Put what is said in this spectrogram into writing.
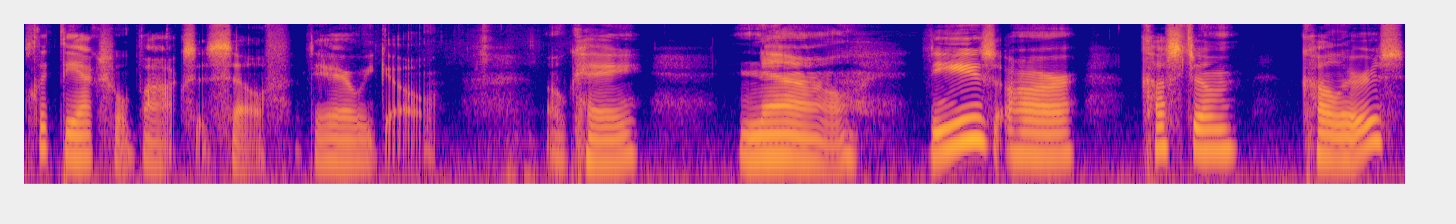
Click the actual box itself. There we go. Okay, now these are custom colors.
